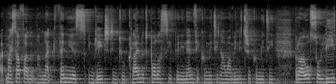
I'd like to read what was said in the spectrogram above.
uh, myself, I'm, I'm, like 10 years engaged into climate policy. I've been in ENVI committee, now I'm in ITRE committee, but I also lead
